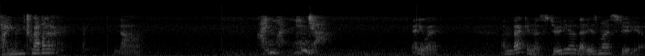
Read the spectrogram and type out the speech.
time traveler? Nah. I'm a ninja. Anyway, I'm back in a studio that is my studio,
